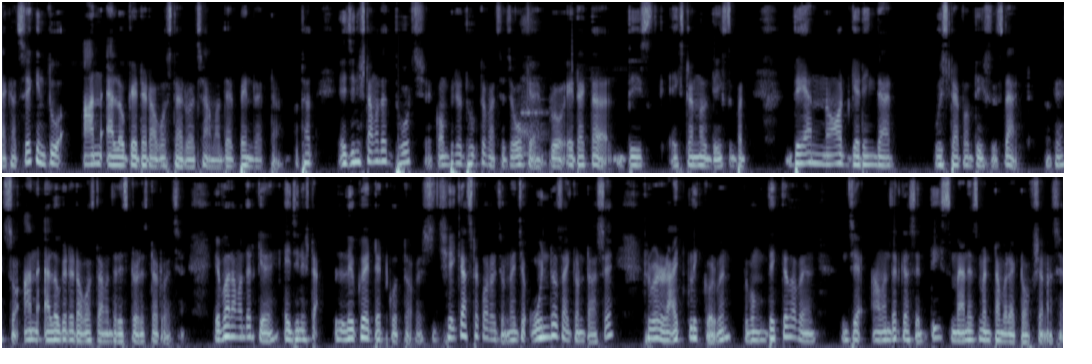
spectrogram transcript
দেখাচ্ছে, কিন্তু আনঅ্যালোকেটেড অবস্থায় রয়েছে আমাদের পেন ড্রাইভটা অর্থাৎ এই জিনিসটা আমাদের ধরছে কম্পিউটার ধরতে পারছে যে ওকে ব্রো এটা একটা disk external disk but they are not getting that which type of disk is that okay so unallocated অবস্থায় আমাদের স্টোরেজটা রয়েছে। এবার আমাদেরকে এই জিনিসটা লোকেটেড করতে হবে। সেই কাজটা করার জন্য যে উইন্ডোজ আইকনটা আসে সেভাবে রাইট ক্লিক করবেন এবং দেখতে পাবেন যে আমাদের কাছে ডিস ম্যানেজমেন্ট নামের একটা অপশন আছে।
